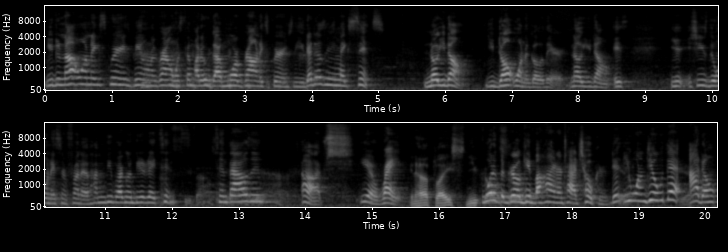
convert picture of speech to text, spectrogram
You do not want to experience being on the ground with somebody who got more ground experience than you. That doesn't even make sense. No, you don't. You don't want to go there. No, you don't. It's you, she's doing this in front of how many people are going to be there today? Ten, ten thousand. Ah, psh, yeah, right. In her place. What if the girl get behind her and try to choke her? That- You want to deal with that? I don't.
